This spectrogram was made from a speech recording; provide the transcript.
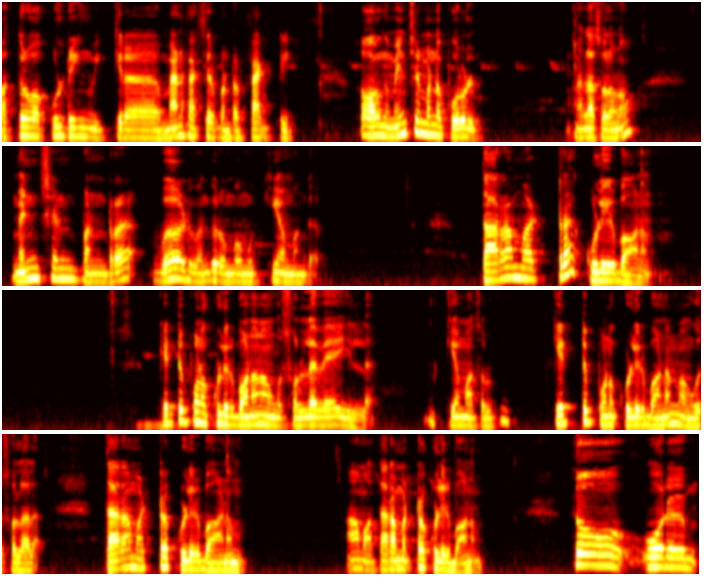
பத்து ரூபா கூல்ட்ரிங்க் விற்கிற மேனுஃபேக்சர் பண்ணுற ஃபேக்ட்ரி ஸோ அவங்க மென்ஷன் பண்ண பொருள் நல்லா சொல்லணும். மென்ஷன் பண்ணுற வேர்டு வந்து ரொம்ப முக்கியம் அங்கே. தரமற்ற குளிர்பானம். கெட்டுப்போன குளிர்பானம் அவங்க சொல்லவே இல்லை. முக்கியமாக சொல் கெட்டுப்போன குளிர்பானம் அவங்க சொல்லலை. தரமற்ற குளிர்பானம். ஆமாம் தரமற்ற குளிர்பானம். ஸோ ஒரு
